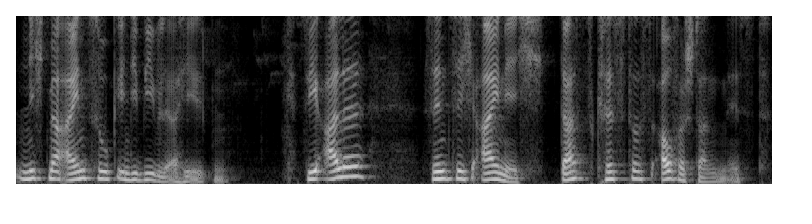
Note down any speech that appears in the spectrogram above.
nicht mehr Einzug in die Bibel erhielten. Sie alle sind sich einig, dass Christus auferstanden ist.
